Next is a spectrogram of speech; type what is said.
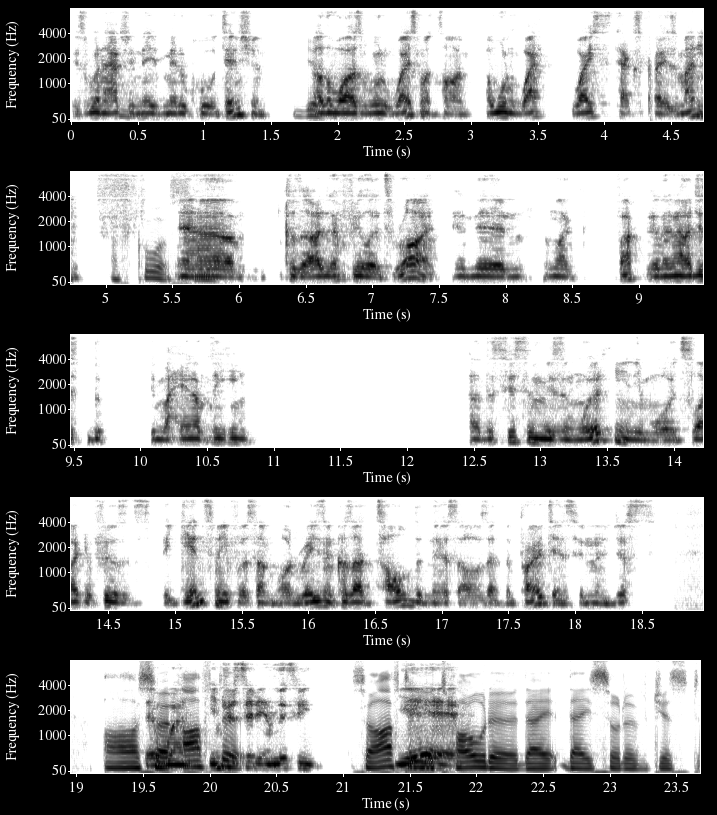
is when I actually need medical attention. Yeah, Otherwise, I wouldn't waste my time. I wouldn't wa- waste taxpayers' money of course. yeah. because I don't feel it's right. And then I'm like, fuck. And then I just in my head, I'm thinking. Uh, the system isn't working anymore. It's like it feels it's against me for some odd reason because I told the nurse I was at the protest and it just oh, they so weren't after interested in listening. so after you told her, they they sort of just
